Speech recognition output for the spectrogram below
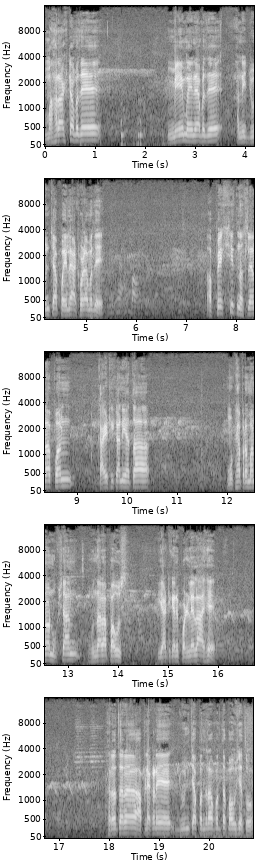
महाराष्ट्रामध्ये मे महिन्यामध्ये आणि जूनच्या पहिल्या आठवड्यामध्ये अपेक्षित नसलेला पण काही ठिकाणी आता मोठ्या प्रमाणावर नुकसान होणारा पाऊस या ठिकाणी पडलेला आहे. खरं तर आपल्याकडे जूनच्या पंधरापर्यंत पाऊस येतो.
